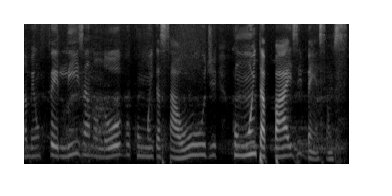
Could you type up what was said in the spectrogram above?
também um feliz ano novo, com muita saúde, com muita paz e bênçãos.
